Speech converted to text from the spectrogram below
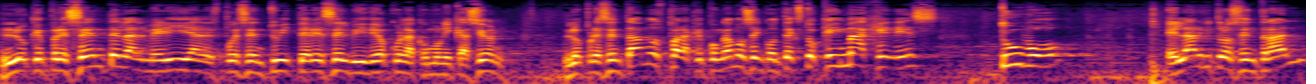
Lo que presenta el Almería después en Twitter es el video con la comunicación. Lo presentamos para que pongamos en contexto qué imágenes tuvo el árbitro central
